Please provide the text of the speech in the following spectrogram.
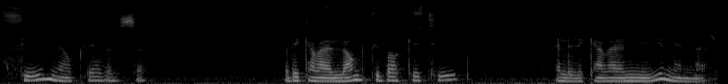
fine opplevelser. Og det kan være langt tilbake i tid, eller det kan være nye minner.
